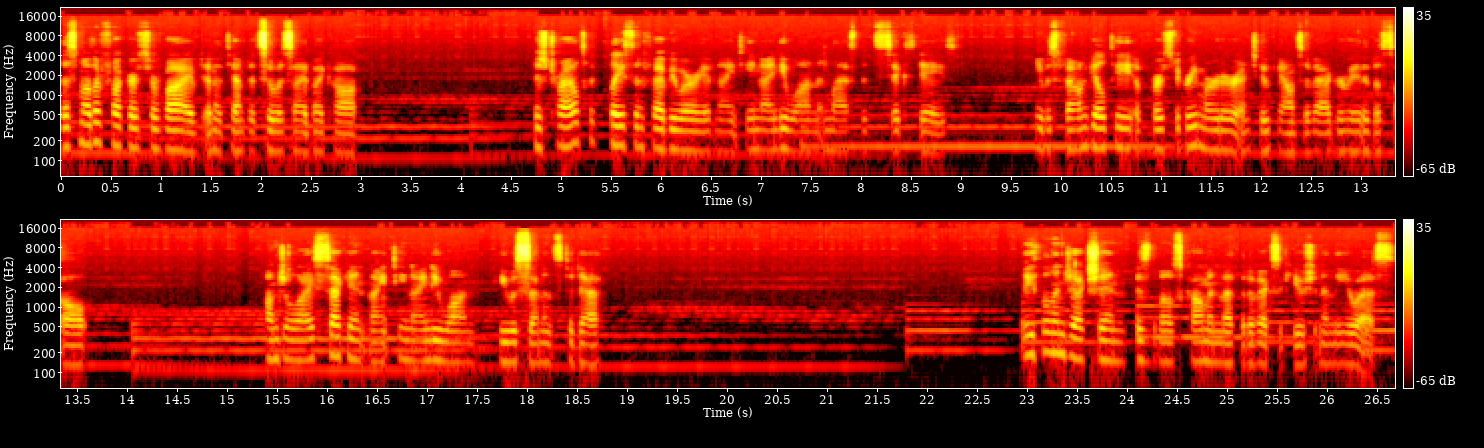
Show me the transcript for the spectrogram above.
This motherfucker survived an attempted suicide by cop. His trial took place in February of 1991 and lasted six days. he was found guilty of first degree murder and two counts of aggravated assault. On July 2, 1991, he was sentenced to death. Lethal injection is the most common method of execution in the US.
